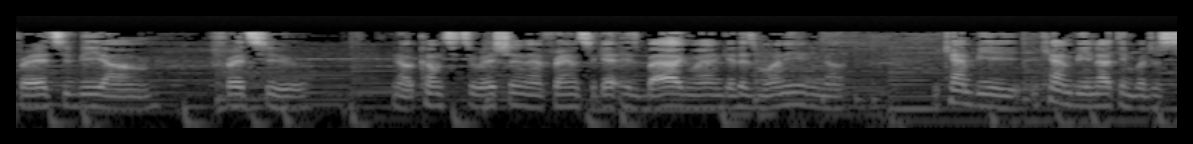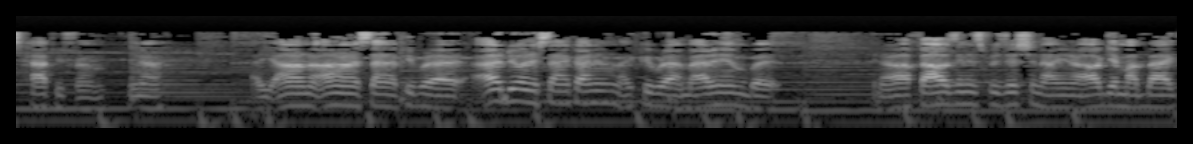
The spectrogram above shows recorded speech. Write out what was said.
for it to be, um, for it to, you know, come to tuition and for him to get his bag, man, get his money, you know, you can't be you can't be nothing but just happy for him. You know, like, I don't. I don't understand that people that I do understand kind of like people that are mad at him, but you know, if I was in his position, I you know I'll get my bag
